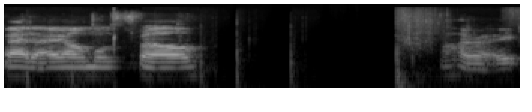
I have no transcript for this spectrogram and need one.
Bad I almost fell. Alright.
